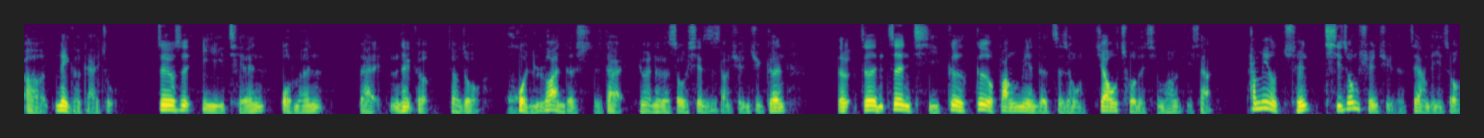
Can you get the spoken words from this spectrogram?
呃内阁改组。这就是以前我们在那个叫做混乱的时代，因为那个时候县市长选举跟呃政政企各各方面的这种交错的情况底下，他没有全其中选举的这样的一种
